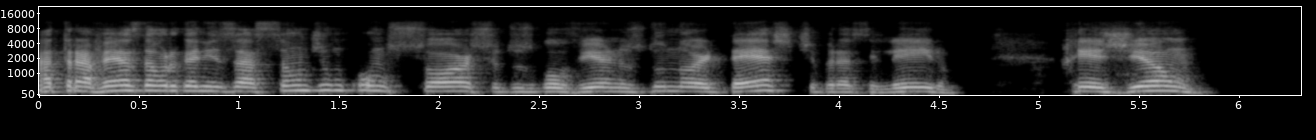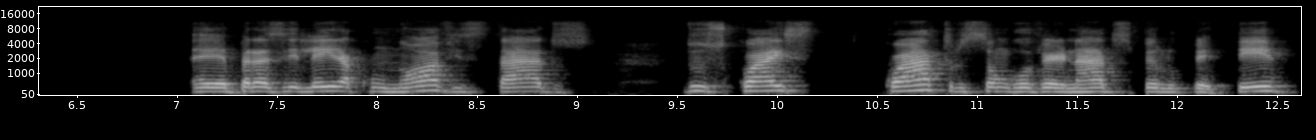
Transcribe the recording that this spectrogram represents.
através da organização de um consórcio dos governos do Nordeste brasileiro, região é, brasileira com nove estados, dos quais quatro são governados pelo PT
